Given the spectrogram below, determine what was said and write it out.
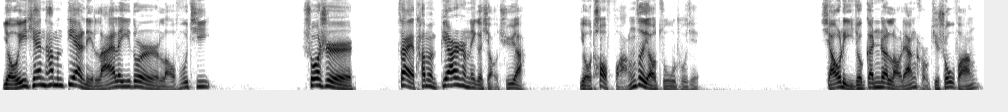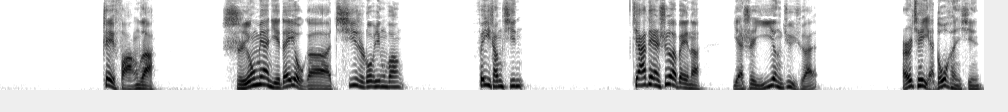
有一天，他们店里来了一对老夫妻。说是在他们边上那个小区啊，有套房子要租出去。小李就跟着老两口去收房。这房子使用面积得有个七十多平方，非常新，家电设备呢也是一应俱全，而且也都很新。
